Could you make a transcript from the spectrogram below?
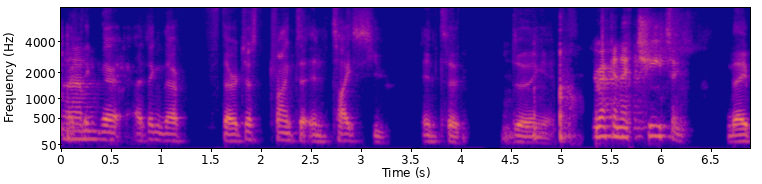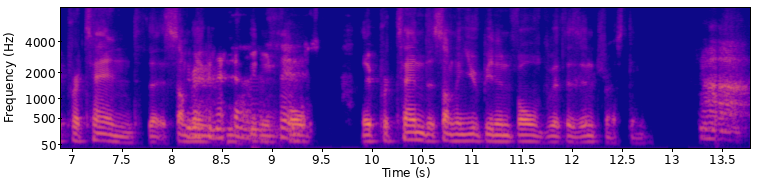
I think Um, they're I think they're they're just trying to entice you into doing it. you reckon they're cheating? They pretend that something you've been involved. They pretend that something you've been involved with is interesting, Ah,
